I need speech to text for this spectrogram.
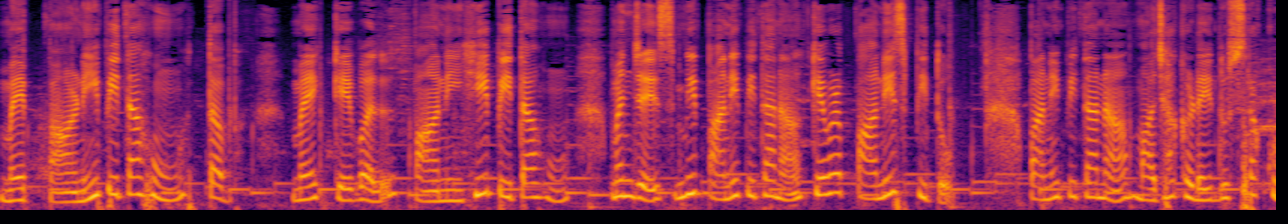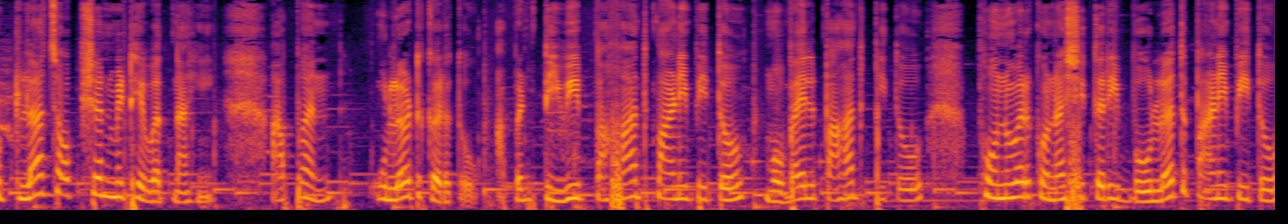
मैं पाणी पिता हूँ तब मैं केवल पाणी ही पिता हूँ म्हणजेच मी पाणी पिताना केवळ पाणीच पितो. पाणी पिताना माझ्याकडे दुसरा कुठलाच ऑप्शन मी ठेवत नाही. आपण उलट करतो. आपण टी व्ही पाहत पाणी पितो मोबाईल पाहत पितो फोनवर कोणाशी तरी बोलत पाणी पितो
